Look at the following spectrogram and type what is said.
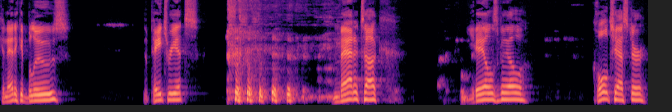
Connecticut Blues, the Patriots, Mattituck, Yalesville, Colchester,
